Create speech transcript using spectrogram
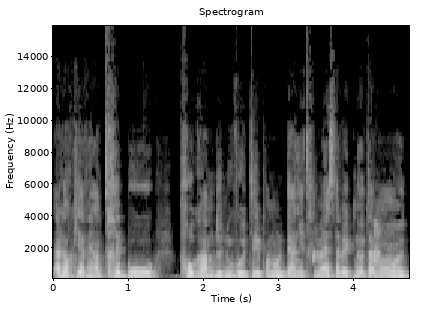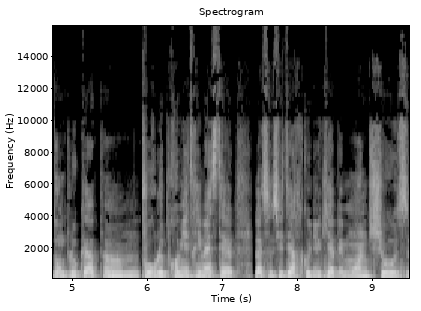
alors qu'il y avait un très beau programme de nouveautés pendant le dernier trimestre, avec notamment euh, Don't Look Up. Euh, pour le premier trimestre, la société a reconnu qu'il y avait moins de choses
